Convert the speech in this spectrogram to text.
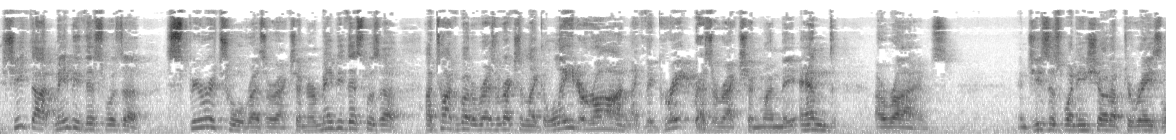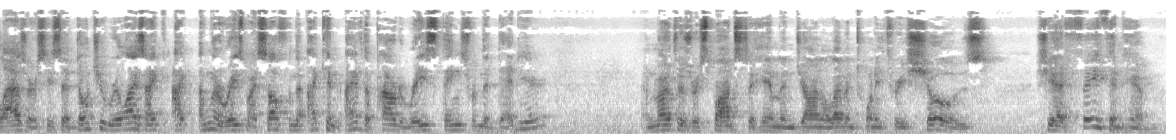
she thought maybe this was a spiritual resurrection, or maybe this was a, a talk about a resurrection like later on, like the great resurrection when the end arrives. And Jesus, when he showed up to raise Lazarus, he said, Don't you realize I, I, am going to raise myself from the, I can, I have the power to raise things from the dead here? And Martha's response to him in John 11 23 shows she had faith in him,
